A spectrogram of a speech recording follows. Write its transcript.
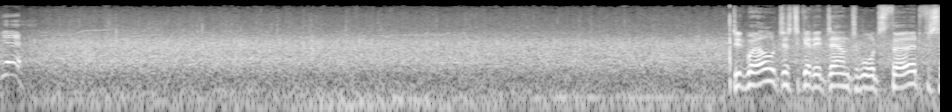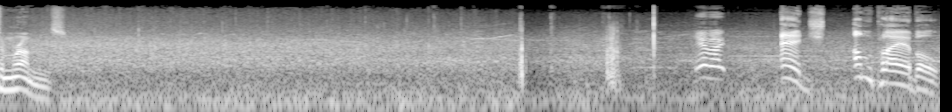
Yes. Did well just to get it down towards third for some runs. Edged. Unplayable.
